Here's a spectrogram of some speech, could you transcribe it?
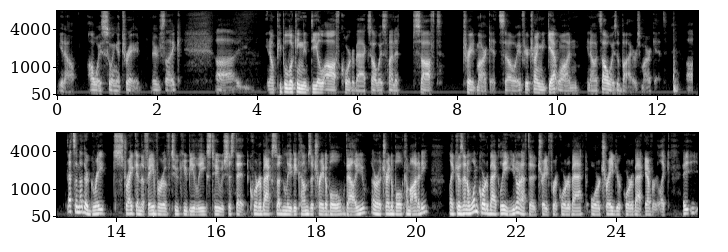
you know, always swing a trade. There's like, uh, you know, people looking to deal off quarterbacks always find a soft trade market. So if you're trying to get one, you know, it's always a buyer's market. That's another great strike in the favor of two QB leagues too. It's just that quarterback suddenly becomes a tradable value or a tradable commodity. Like, because in a one quarterback league, you don't have to trade for a quarterback or trade your quarterback ever. Like, eh,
